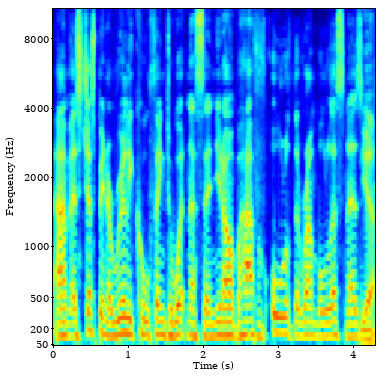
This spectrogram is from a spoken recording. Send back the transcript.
Um, it's just been a really cool thing to witness. And you know, on behalf of all of the Rumble listeners, Yeah.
